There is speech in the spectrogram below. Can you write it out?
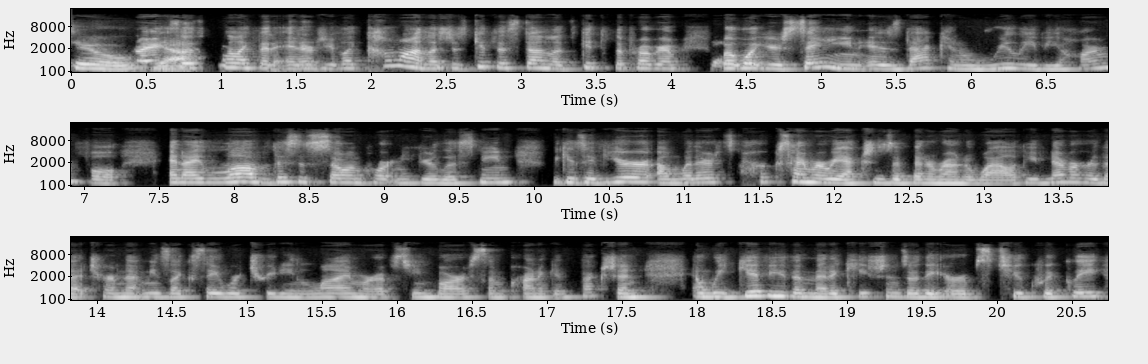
too. Right. Yeah. So it's kind of like that energy of like, come on, let's just get this done. Let's get to the program. But what you're saying is that can really be harmful. And I love this is so important if you're listening because if you're um, whether it's Herxheimer reactions have been around a while. If you've never heard that term, that means like say we're treating Lyme or Epstein Barr, some chronic infection, and we give you the medications or the herbs too quickly,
